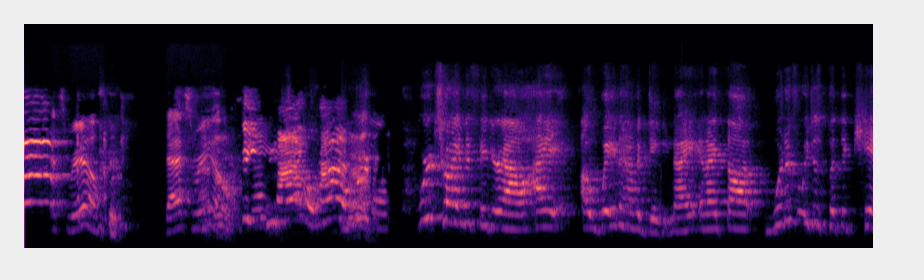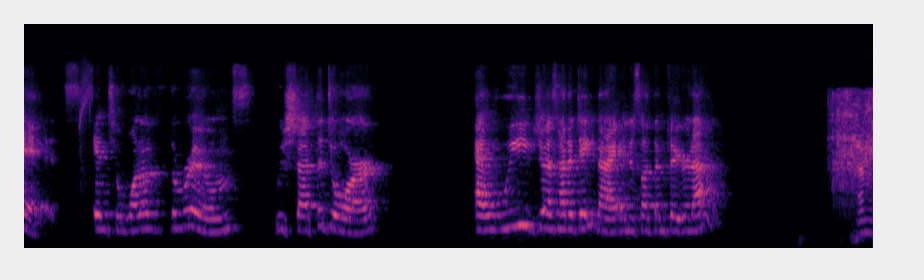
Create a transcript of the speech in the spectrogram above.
That's real. That's real. Do We find don't. time? Yeah. We're, we're trying to figure out I a way to have a date night, and I thought, what if we just put the kids into one of the rooms? We shut the door, and we just had a date night and just let them figure it out. I mean,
